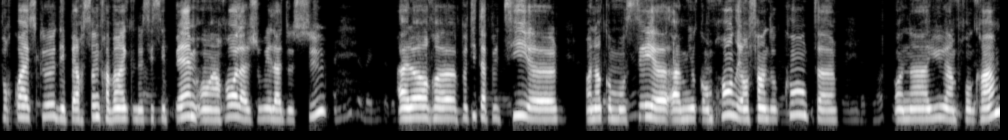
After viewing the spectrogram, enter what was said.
Pourquoi est-ce que des personnes travaillant avec le CCPM ont un rôle à jouer là-dessus? Alors, euh, petit à petit, euh, on a commencé euh, à mieux comprendre et en fin de compte, on a eu un programme.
